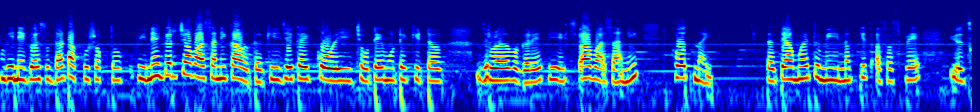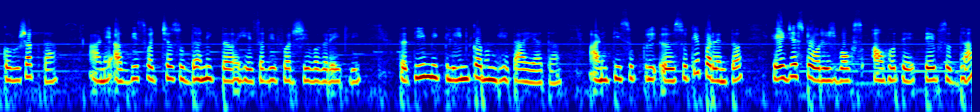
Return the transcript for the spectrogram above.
व्हिनेगरसुद्धा टाकू शकतो. व्हिनेगरच्या वासाने काय होतं की जे काही कोळी छोटे मोठे कीटक झुरळ वगैरे त्याच्या वासाने होत नाहीत. तर त्यामुळे तुम्ही नक्कीच असा स्प्रे यूज करू शकता. आणि अगदी स्वच्छसुद्धा निघतं हे सगळी फरशी वगैरे इथली. तर ती मी क्लीन करून घेत आहे आता. आणि ती सुक सुकेपर्यंत हे जे स्टोरेज बॉक्स होते ते सुद्धा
